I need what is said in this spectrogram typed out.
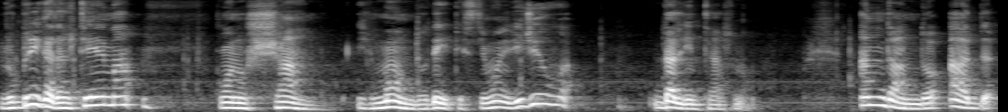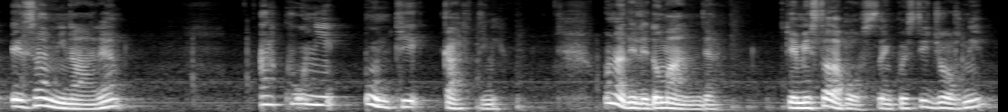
rubrica dal tema Conosciamo il mondo dei testimoni di Geova dall'interno, andando ad esaminare alcuni punti cardini. Una delle domande che mi è stata posta in questi giorni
